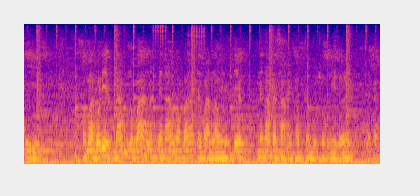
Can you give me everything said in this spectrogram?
ที่ พม่าเขาเรียกน้ำละวะนะแม่น้ำละวะแต่บ้านเราเรียกแม่น้ำแม่สายครับท่านผู้ชมนี่เลยนะครับ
